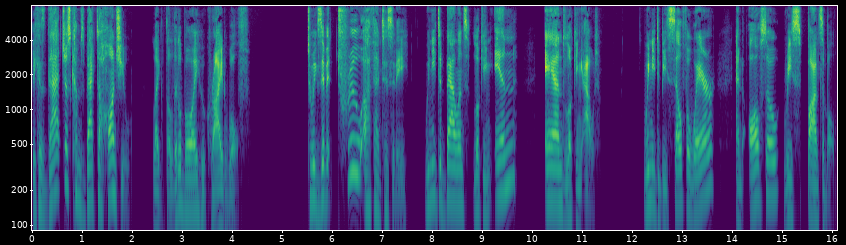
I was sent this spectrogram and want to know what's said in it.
because that just comes back to haunt you, like the little boy who cried wolf. To exhibit true authenticity, we need to balance looking in and looking out. We need to be self aware and also responsible.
